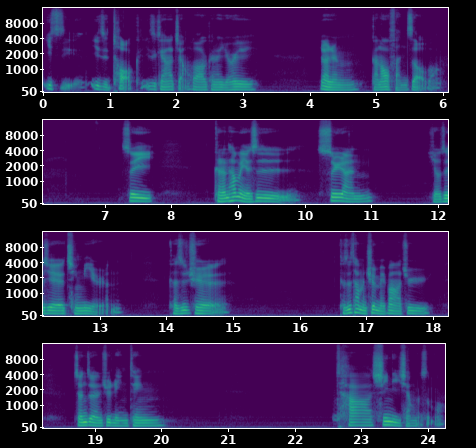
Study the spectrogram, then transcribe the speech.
一直一直 talk，一直跟他讲话，可能也会让人感到烦躁吧。所以，可能他们也是虽然有这些亲密的人。可是却，可是他们却没办法去真正去聆听他心里想的什么，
